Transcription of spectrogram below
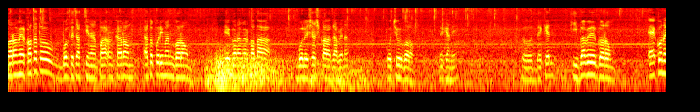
গরমের কথা তো বলতে চাচ্ছি না কারণ এত পরিমাণ গরম। এই গরমের কথা বলে শেষ করা যাবে না। প্রচুর গরম এখানে। তো দেখেন কীভাবে গরম। এখনও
